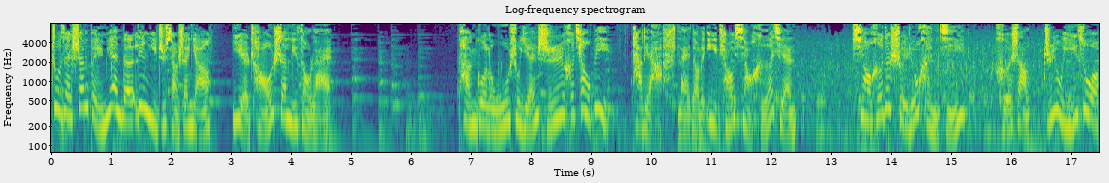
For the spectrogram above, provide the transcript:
住在山北面的另一只小山羊也朝山里走来。攀过了无数岩石和峭壁，他俩来到了一条小河前。小河的水流很急。河上只有一座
